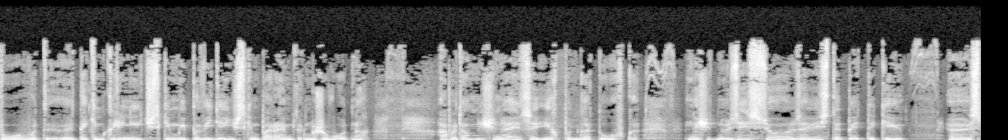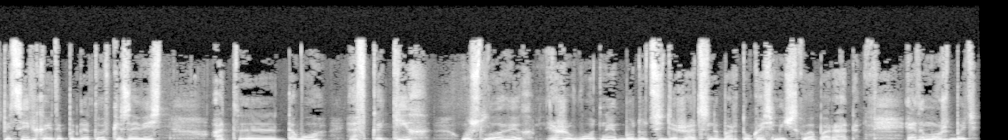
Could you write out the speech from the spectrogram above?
по вот э, таким клиническим и поведенческим параметрам животных, а потом начинается их подготовка. Значит, но здесь все зависит опять-таки, специфика этой подготовки зависит от того, в каких условиях животные будут содержаться на борту космического аппарата. Это может быть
